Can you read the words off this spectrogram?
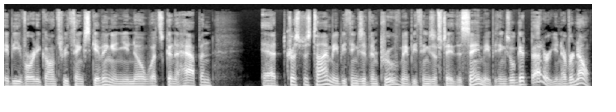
Maybe you've already gone through Thanksgiving and you know what's going to happen at Christmas time. Maybe things have improved, maybe things have stayed the same, maybe things will get better. You never know.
